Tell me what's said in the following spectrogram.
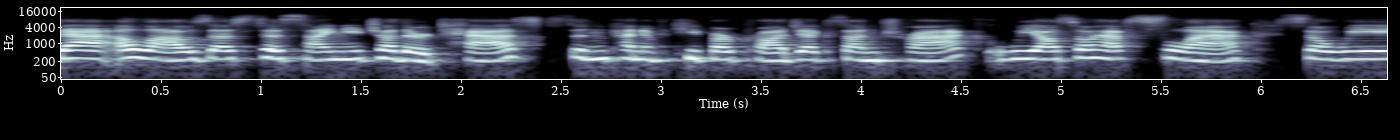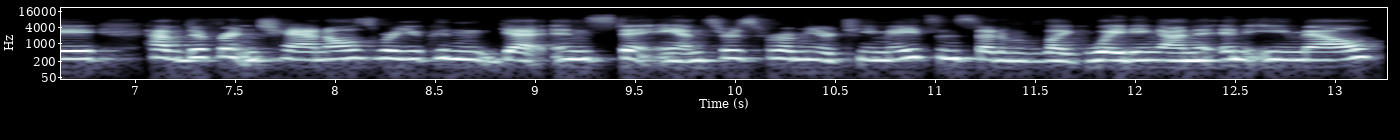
that allows us to assign each other tasks and kind of keep our projects on track. We also have Slack. So we have different channels where you can get instant answers from your teammates instead of like waiting on an email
